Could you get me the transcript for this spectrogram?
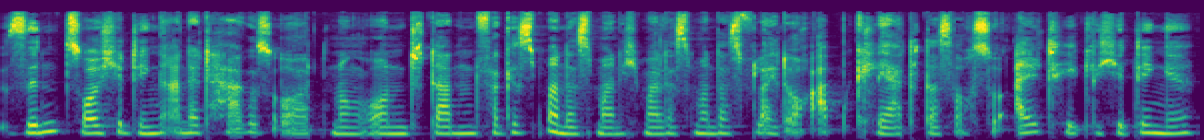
sind solche Dinge an der Tagesordnung. Und dann vergisst man das manchmal, dass man das vielleicht auch abklärt, dass auch so alltägliche Dinge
